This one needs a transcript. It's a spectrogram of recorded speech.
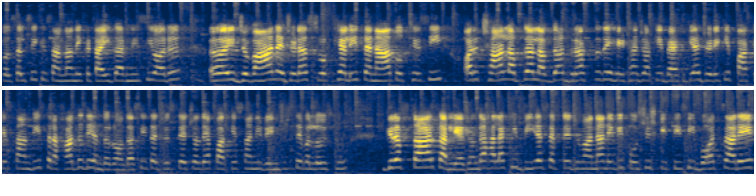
ਫਸਲ ਸੀ, ਕਿਸਾਨਾਂ ਨੇ ਕਟਾਈ ਕਰਨੀ ਸੀ ਔਰ ਇਹ ਜਵਾਨ ਹੈ ਜਿਹੜਾ ਸੁਰੱਖਿਆ ਲਈ ਤਾਇਨਾਤ ਉੱਥੇ ਸੀ ਔਰ ਛਾਂ ਲੱਭਦਾ ਲੱਭਦਾ ਦਰਖਤ ਦੇ ਹੇਠਾਂ ਜਾ ਕੇ ਬੈਠ ਗਿਆ, ਜਿਹੜੇ ਕਿ ਪਾਕਿਸਤਾਨ ਦੀ ਸਰਹੱਦ ਦੇ ਅੰਦਰ ਆਉਂਦਾ ਸੀ। ਤਾਂ ਜਿਸ ਤੇ ਚਲਦਿਆਂ ਪਾਕਿਸਤਾਨੀ ਰੇਂਜਰਸ ਦੇ ਵੱਲੋਂ ਇਸ ਨੂੰ ਗ੍ਰਿਫਤਾਰ ਕਰ ਲਿਆ ਜਾਂਦਾ। ਹਾਲਾਂਕਿ ਬੀਐਸਐਫ ਦੇ ਜਵਾਨਾਂ ਨੇ ਵੀ ਕੋਸ਼ਿਸ਼ ਕੀਤੀ ਸੀ, ਬਹੁਤ ਸਾਰੇ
